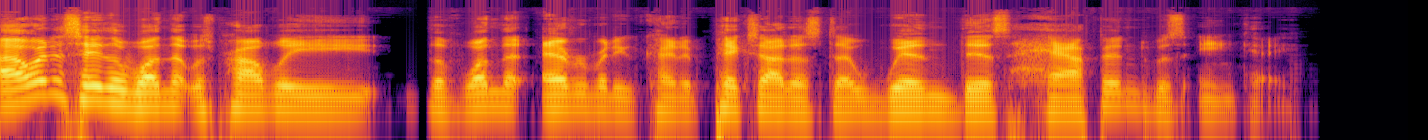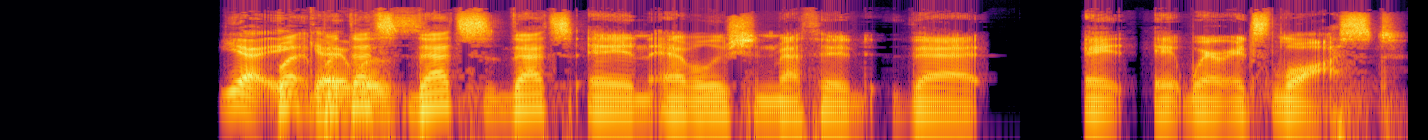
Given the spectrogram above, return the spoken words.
I want to say the one that was probably the one that everybody kind of picks out as to when this happened was Inkay. Yeah, But, but that's was that's that's an evolution method that it it where it's lost,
